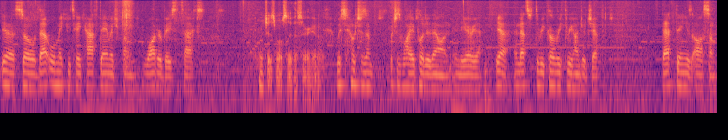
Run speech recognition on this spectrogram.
Yeah, so that will make you take half damage from water-based attacks, which is mostly this area. which which is um, which is why I put it on in the area. Yeah, and that's the recovery 300 chip. That thing is awesome.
